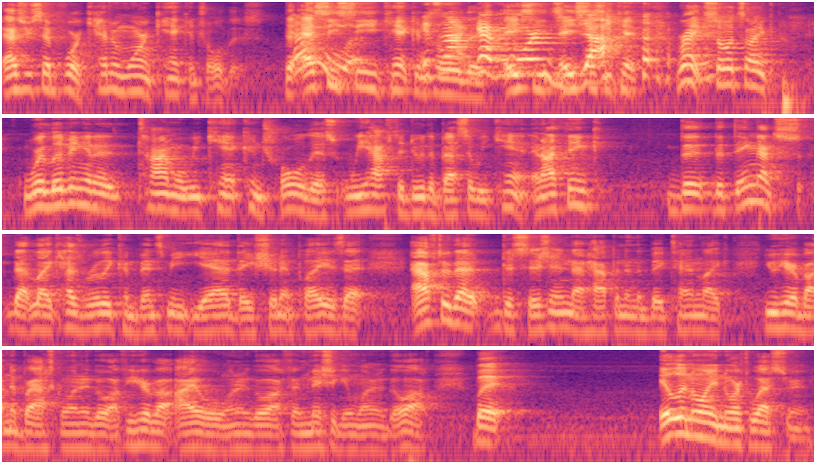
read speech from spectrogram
as you said before, Kevin Warren can't control this. The No. SEC can't It's control not this. Kevin Warren's ACC job. can't. Right. So it's like we're living in a time where we can't control this. We have to do the best that we can. And I think the the thing that's that like has really convinced me, yeah, they shouldn't play is that after that decision that happened in the Big Ten, like you hear about Nebraska wanting to go off, you hear about Iowa wanting to go off, and Michigan wanting to go off, but Illinois and Northwestern,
